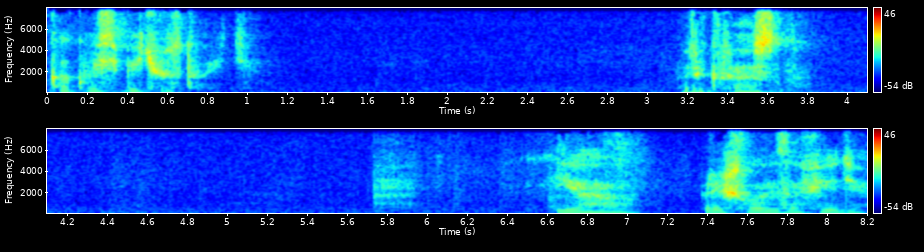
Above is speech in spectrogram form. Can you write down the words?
Как вы себя чувствуете? Прекрасно. Я пришла из-за Феди.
